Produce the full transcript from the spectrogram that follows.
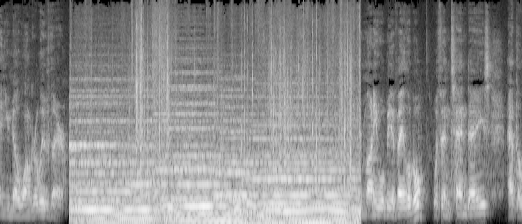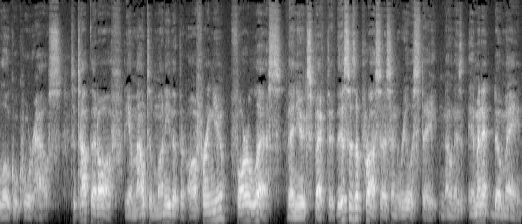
and you no longer live there. Your money will be available within 10 days at the local courthouse. To top that off, the amount of money that they're offering you far less than you expected. This is a process in real estate known as eminent domain,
